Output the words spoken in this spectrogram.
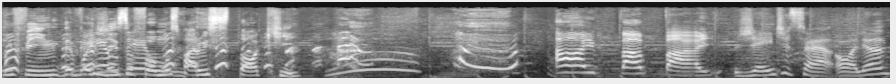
Enfim, depois Meu disso Deus. fomos para o estoque. Ai, papai. Gente, isso é, olha,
